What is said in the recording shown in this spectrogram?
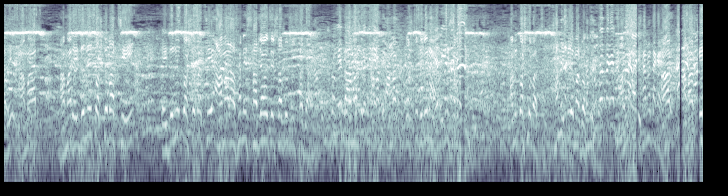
আরে আমার আমার এই জন্যই কষ্ট পাচ্ছি এই জন্যই কষ্ট পাচ্ছি আমার আসামির সাজা হয়েছে সর্বোচ্চ সাজা। আমাকে আমাকে আমাকে কষ্ট দেবে না আমি কষ্ট পাচ্ছি। আমার আর আমাকে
